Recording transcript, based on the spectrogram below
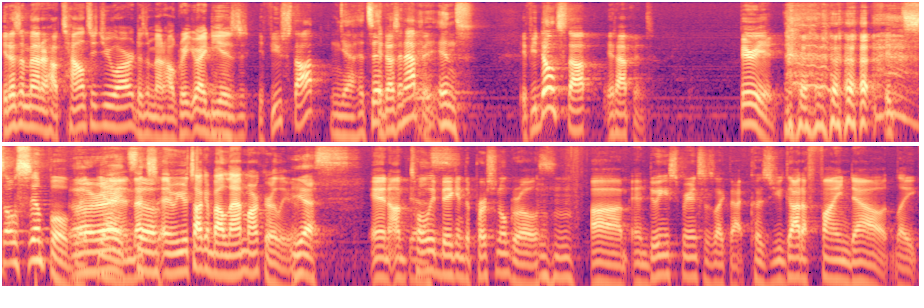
It doesn't matter how talented you are. Doesn't matter how great your idea is. If you stop, Yeah, that's it. It doesn't happen. It ends. If you don't stop, it happens. Period. it's so simple. But All yeah, and that's so- and you were talking about landmark earlier. Yes. And I'm totally Yes. big into personal growth Mm-hmm. um, and doing experiences like that because you got to find out like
